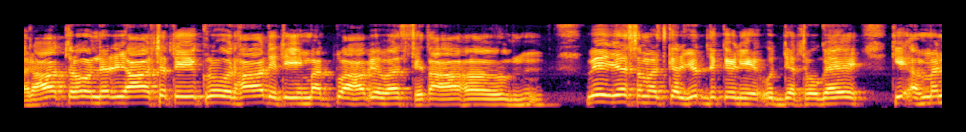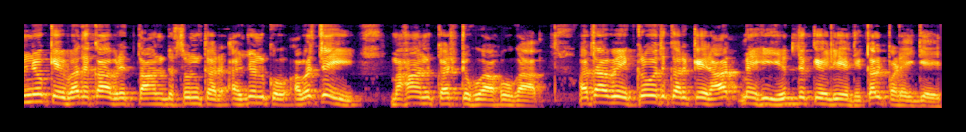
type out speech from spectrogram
रात्रो निर्यासते क्रोधादिति मत्वा व्यवस्थिता। वे यह समझकर युद्ध के लिए उद्यत हो गए कि अभिमन्यु के वध का वृत्तांत सुनकर अर्जुन को अवश्य ही महान कष्ट हुआ होगा। अतः वे क्रोध करके रात में ही युद्ध के लिए निकल पड़ेंगे।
